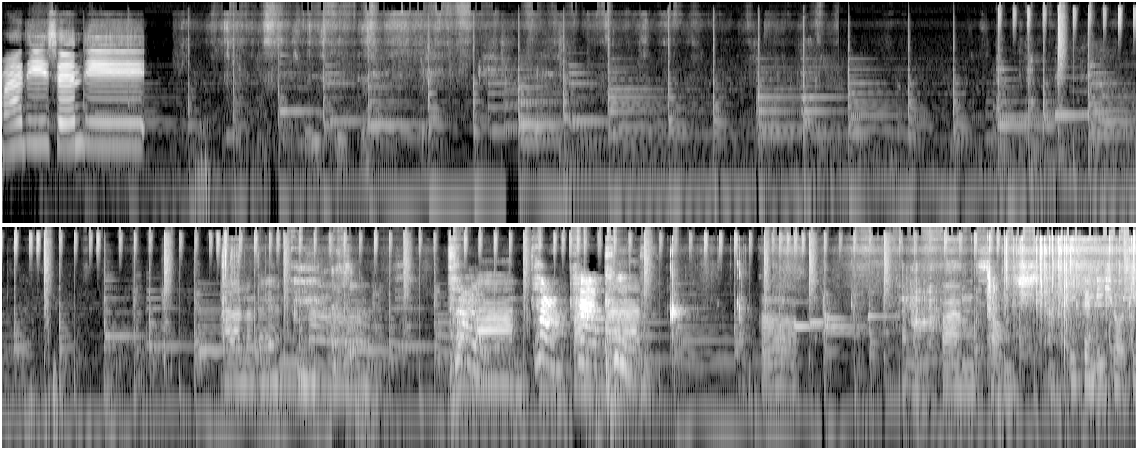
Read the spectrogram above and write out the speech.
มาดีแสนดีค่ะเราได้อันนี้มาจากบ้านขนมปังบ้านแล้วก็ขนมปังสองอะพี่เซนดีโชว์สิ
